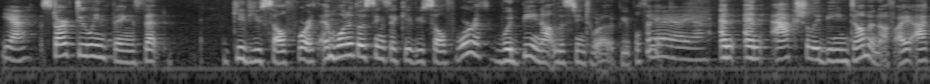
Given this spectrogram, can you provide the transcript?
Yeah. start doing things that give you self-worth and one of those things that give you self-worth would be not listening to what other people think Yeah, yeah, yeah. and and actually being dumb enough i ac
